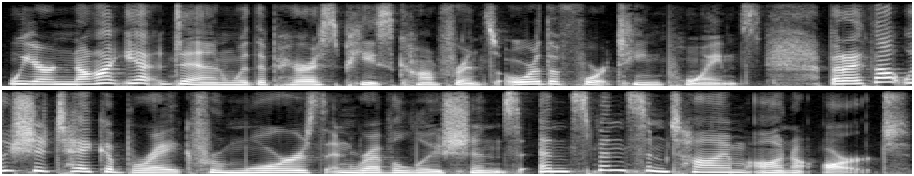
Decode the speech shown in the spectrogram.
We are not yet done with the Paris Peace Conference or the 14 points, but I thought we should take a break from wars and revolutions and spend some time on art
